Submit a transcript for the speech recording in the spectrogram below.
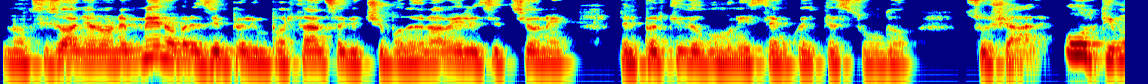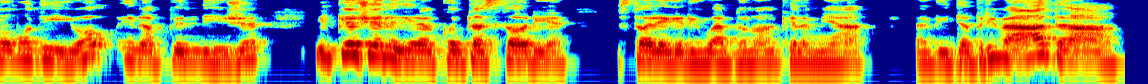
non si sognano nemmeno, per esempio, l'importanza che ci potevano avere le sezioni del Partito Comunista in quel tessuto sociale. Ultimo motivo, in appendice, il piacere di raccontare storie, storie che riguardano anche la mia vita privata,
